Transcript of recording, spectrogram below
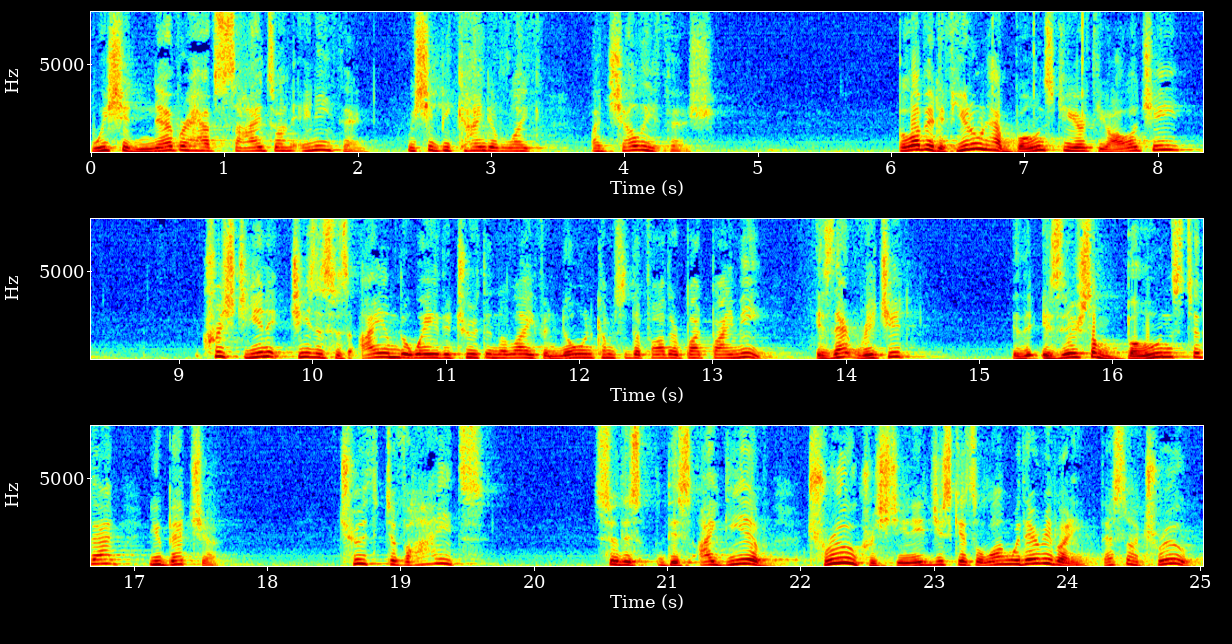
we should never have sides on anything. We should be kind of like a jellyfish. Beloved, if you don't have bones to your theology, Christianity, Jesus says, I am the way, the truth, and the life, and no one comes to the Father but by me. Is that rigid? Is there some bones to that? You betcha. Truth divides. So this, this idea of true Christianity just gets along with everybody. That's not true.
